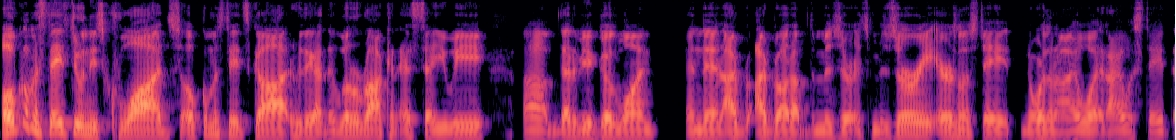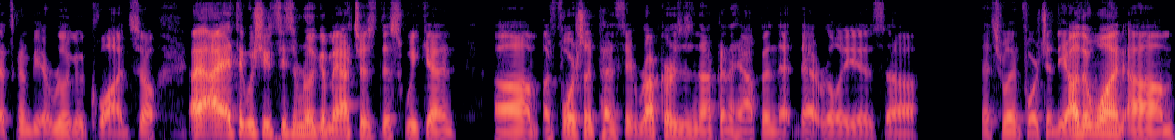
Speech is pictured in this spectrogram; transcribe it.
Oklahoma State's doing these quads. So Oklahoma State's got who they got? The Little Rock and SIUE. Um, that'd be a good one. And then I I brought up the Missouri. It's Missouri, Arizona State, Northern Iowa, and Iowa State. That's going to be a really good quad. So I, I think we should see some really good matches this weekend. Um, unfortunately, Penn State Rutgers is not going to happen. That that really is uh, that's really unfortunate. The other one, um,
